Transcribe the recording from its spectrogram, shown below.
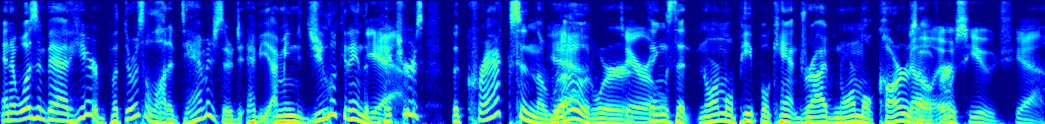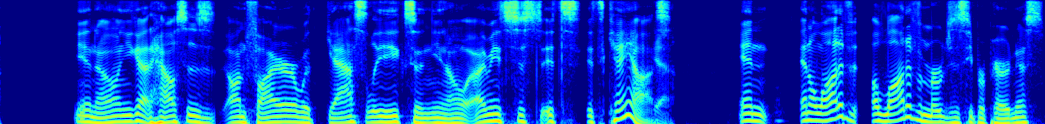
and it wasn't bad here, but there was a lot of damage there. Have you? I mean, did you look at any of the Yeah. pictures? The cracks in the Yeah, road were terrible. things that normal people can't drive normal cars No, over. it was huge. Yeah, you know, and you got houses on fire with gas leaks, and you know, I mean, it's just it's it's chaos. Yeah. And and a lot of a lot of emergency preparedness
